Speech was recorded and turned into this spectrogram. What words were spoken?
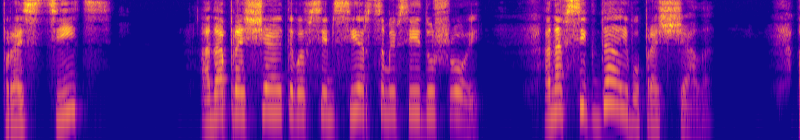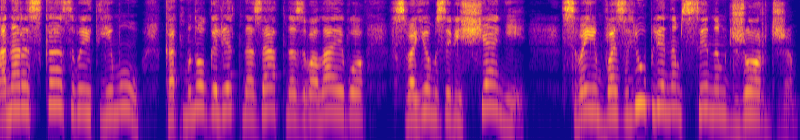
Простить? Она прощает его всем сердцем и всей душой. Она всегда его прощала. Она рассказывает ему, как много лет назад назвала его в своем завещании своим возлюбленным сыном Джорджем.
